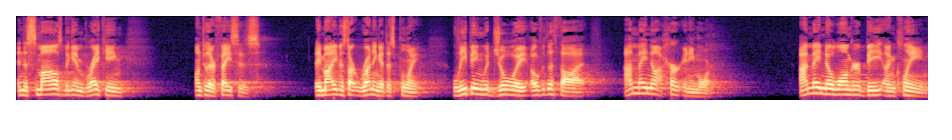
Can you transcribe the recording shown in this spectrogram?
And the smiles begin breaking onto their faces. They might even start running at this point, leaping with joy over the thought, I may not hurt anymore. I may no longer be unclean.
